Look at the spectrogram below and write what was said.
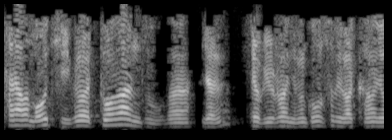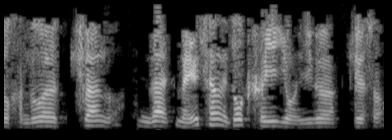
参加了某几个专案组的人，就比如说你们公司里边可能有很多圈子，你在每个圈子里都可以有一个角色。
